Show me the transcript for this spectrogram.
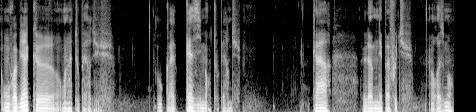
qu'on voit bien qu'on a tout perdu, ou quasiment tout perdu. Car l'homme n'est pas foutu, heureusement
